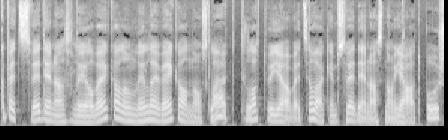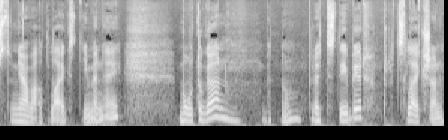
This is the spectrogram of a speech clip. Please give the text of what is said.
kāpēc svētdienās lielveikali un lielie veikali nav slēgti Latvijā, vai cilvēkiem svētdienās nav jāatpūšas un jāvēlt laiks ģimenei? Būtu gan, bet, nu, pretestība ir pret slēgšanu.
